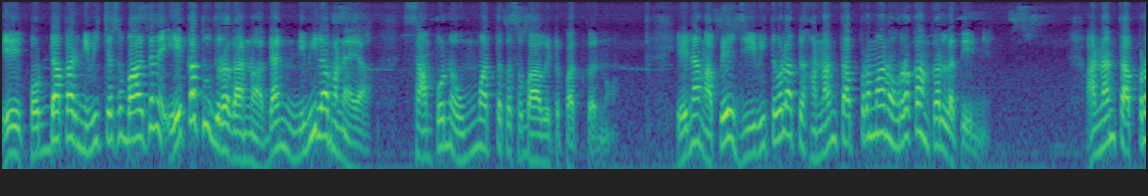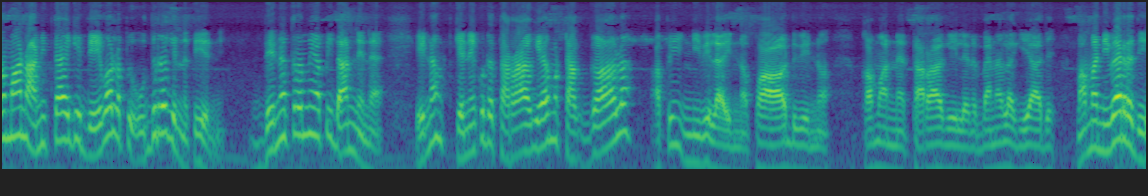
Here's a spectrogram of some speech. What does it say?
ඒ පොඩ්ඩක් හරි නිවිච්ච ස්වභාවය තන ඒකත් උදුර ගන්නවා. දැන් නිවිලම නෑ සම්පූර්ණ උම්මත්තක ස්වභාවයටපත් කරනවා. එහෙනම් අපේ ජීවිතවල අපි අනන්ත අප්‍රමාණ හොරකම් කරලා තියෙන්නේ. අනන්ත අප්‍රමාණ අනිත් අයගේ දේවල් අපි උදුරගෙන තියෙන්නේ. දෙන ක්‍රමේ අපි දන්නේ නැහැ. එහෙනම් කෙනෙකුට තරහා ගියාම ටක් ගාලා අපි නිවිලා ඉන්න පාඩු වෙනවා. කමන්නේ තරහා ගිල්ලන බැනලා ගියාද? මම නිවැරදි.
